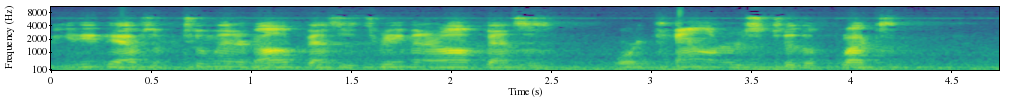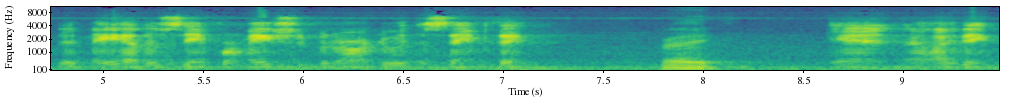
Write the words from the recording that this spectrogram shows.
You need to have some two minute offenses, three minute offenses, or counters to the flex that may have the same formation but aren't doing the same thing. Right. And I think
